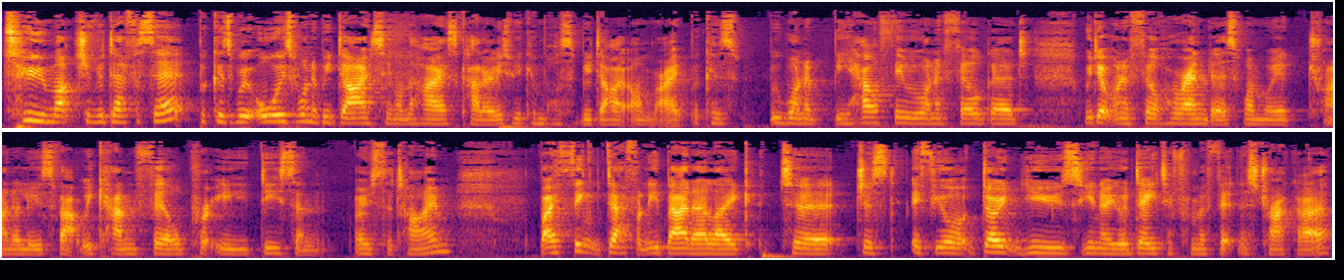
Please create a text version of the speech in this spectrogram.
too much of a deficit because we always want to be dieting on the highest calories we can possibly diet on, right? Because we want to be healthy, we want to feel good. We don't want to feel horrendous when we're trying to lose fat. We can feel pretty decent most of the time. But I think definitely better like to just if you're don't use, you know, your data from a fitness tracker,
